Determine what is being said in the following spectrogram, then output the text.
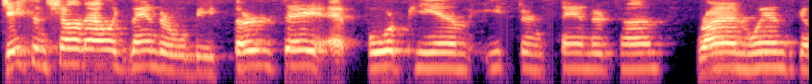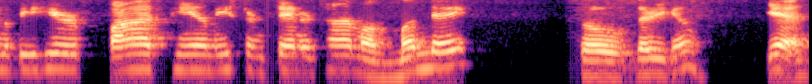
Jason Shawn Alexander will be Thursday at 4 p.m. Eastern Standard Time. Ryan Winn's going to be here 5 p.m. Eastern Standard Time on Monday. So there you go. Yeah,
